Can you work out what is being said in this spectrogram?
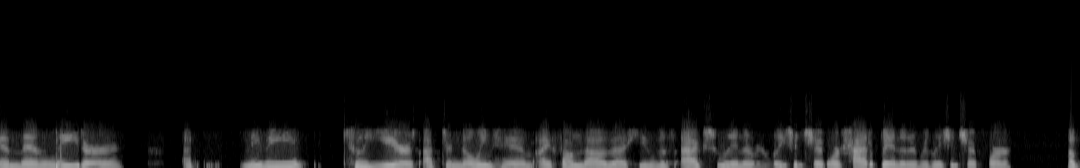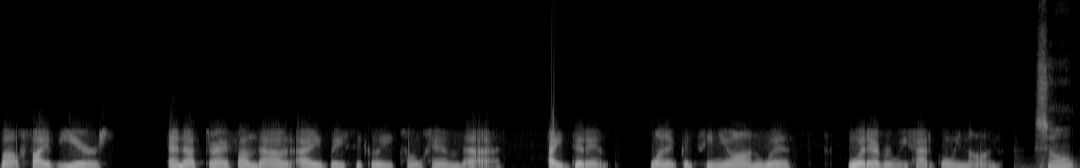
and then later, maybe two years after knowing him, I found out that he was actually in a relationship or had been in a relationship for about five years. And after I found out, I basically told him that I didn't want to continue on with whatever we had going on. So,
